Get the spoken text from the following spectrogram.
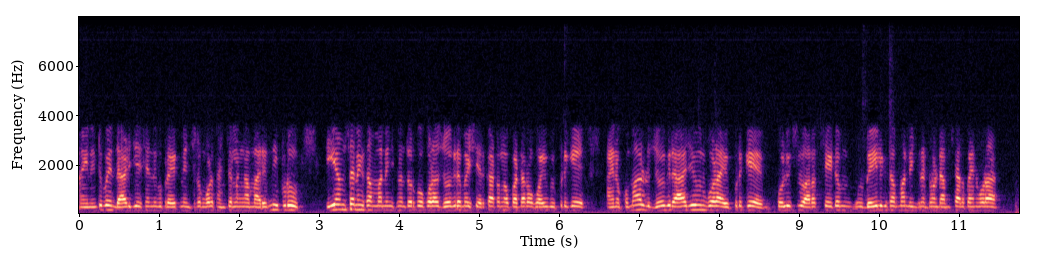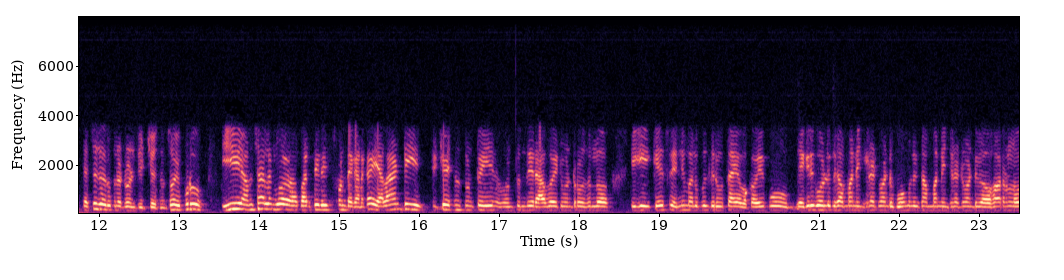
ఆయన ఇంటిపై దాడి చేసేందుకు ప్రయత్నించడం కూడా సంచలనంగా మారింది. ఇప్పుడు ఈ అంశానికి సంబంధించినంత వరకు కూడా జోగి రమేష్ ఇరకాటంలో పడ్డారు. ఒకవైపు ఇప్పటికే ఆయన కుమారుడు జోగి రాజీవ్ కూడా ఇప్పటికే పోలీసులు అరెస్ట్ చేయడం బెయిల్కి సంబంధించినటువంటి అంశాలపైన కూడా చర్చ జరుగుతున్నటువంటి సిచ్యువేషన్ సో ఇప్పుడు ఈ అంశాలను కూడా పరిశీలించుకుంటే కనుక ఎలాంటి సిచ్యువేషన్స్ ఉంటాయి ఉంటుంది రాబోయేటువంటి రోజుల్లో? ఈ కేసులు ఎన్ని మలుపులు తిరుగుతాయి? ఒకవైపు ఎగిరిగోల్డ్కి సంబంధించినటువంటి భూములకు సంబంధించినటువంటి వ్యవహారంలో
